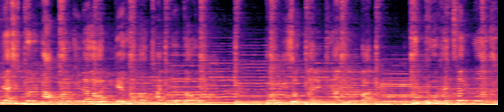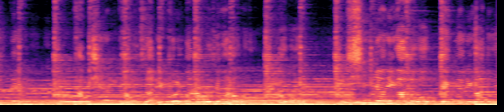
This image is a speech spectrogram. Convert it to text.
그 자식들은 앞발굴다가 내사다 자녀였다고 거기서 딸기나진 밤 푹푹 한살 모았을 때 당신은 가무살이 얼마나 고생을 하고 10년이 가도 100년이 가도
